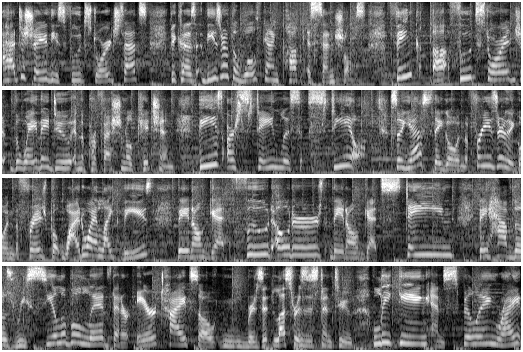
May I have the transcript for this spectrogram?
I had to show you these food storage sets because these are the Wolfgang Puck Essentials. Think uh, food storage the way they do in the professional kitchen. These are stainless steel. So yes, they go in the freezer, they go in the fridge, but why do I like these? They don't get food odors, they don't get stained, they have those resealable lids that are airtight, so resi less resistant to leaking and spilling, right?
